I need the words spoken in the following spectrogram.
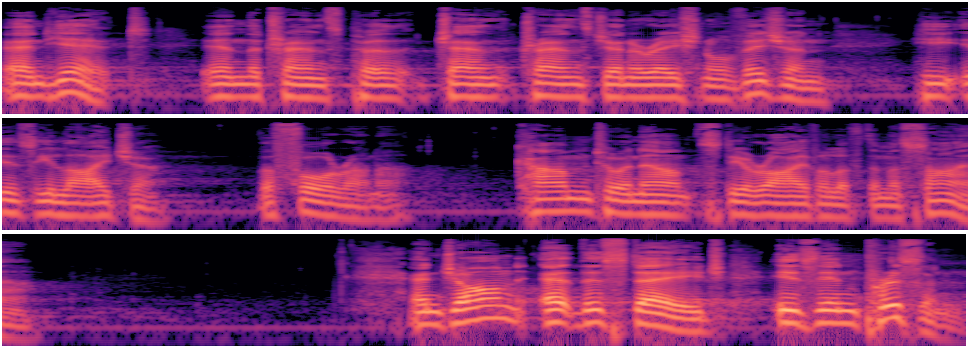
And yet, in the trans, trans, transgenerational vision, he is Elijah, the forerunner, come to announce the arrival of the Messiah. And John, at this stage, is in prison.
